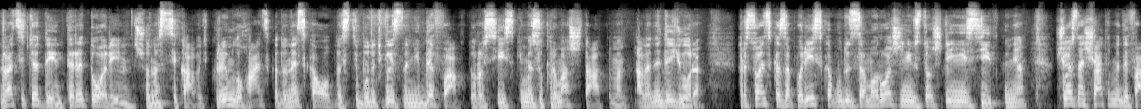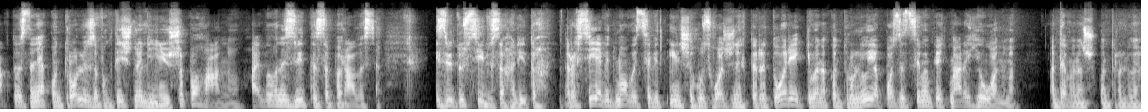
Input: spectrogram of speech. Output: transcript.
21. Території, що нас цікавить, Крим, Луганська, Донецька області будуть визнані де-факто російськими, зокрема штатами, але не де юре. Херсонська, Запорізька будуть заморожені вздовж лінії зіткнення, що означатиме де-факто визнання контролю за фактичною лінією. Що погано, хай би вони звідти забиралися. І звідусіль взагалі-то Росія відмовиться від інших узгоджених територій, які вона контролює поза цими п'ятьма регіонами. А де вона що контролює?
